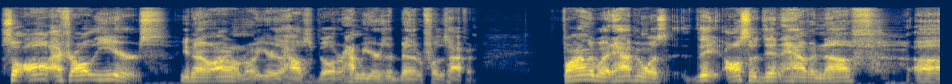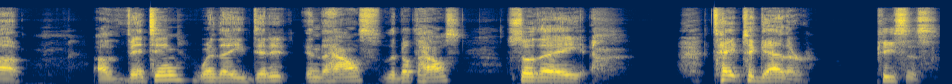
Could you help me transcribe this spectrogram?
So all after all the years, you know, I don't know what year the house was built or how many years it had been before this happened. Finally, what happened was they also didn't have enough uh, uh, venting when they did it in the house. They built the house, so they taped together pieces.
